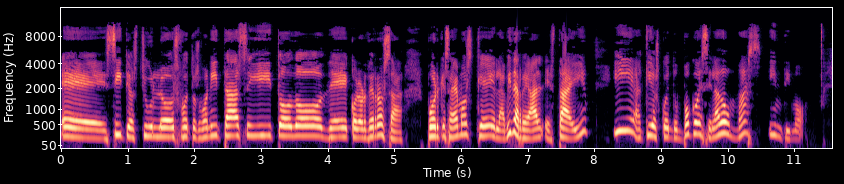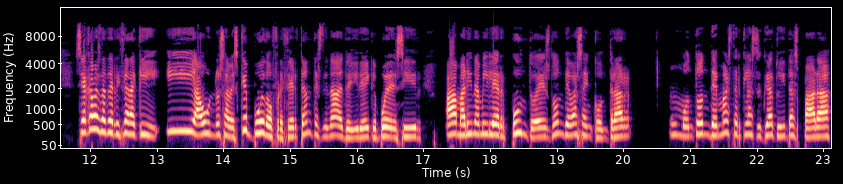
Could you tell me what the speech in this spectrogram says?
eh, sitios chulos, fotos bonitas y todo de color de rosa porque sabemos que la vida real está ahí y aquí os cuento un poco ese lado más íntimo. Si acabas de aterrizar aquí y aún no sabes qué puedo ofrecerte, antes de nada te diré que puedes ir a marinamiller.es donde vas a encontrar un montón de masterclasses gratuitas para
